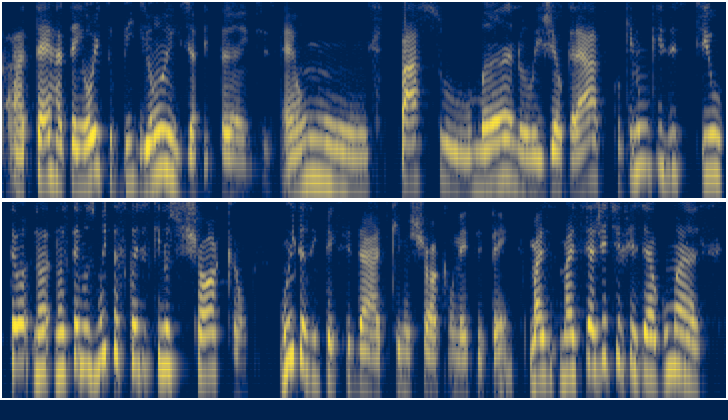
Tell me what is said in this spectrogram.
A Terra tem 8 bilhões de habitantes, é um espaço humano e geográfico que nunca existiu. Então, nós temos muitas coisas que nos chocam, muitas intensidades que nos chocam nesse tempo. Mas, mas se a gente fizer algumas,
